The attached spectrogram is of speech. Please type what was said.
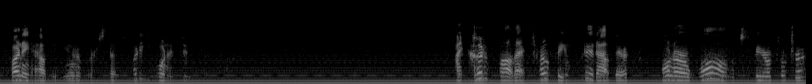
It's funny how the universe says, What do you want to do this month? I could have bought that trophy and put it out there on our wall of spiritual truth.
